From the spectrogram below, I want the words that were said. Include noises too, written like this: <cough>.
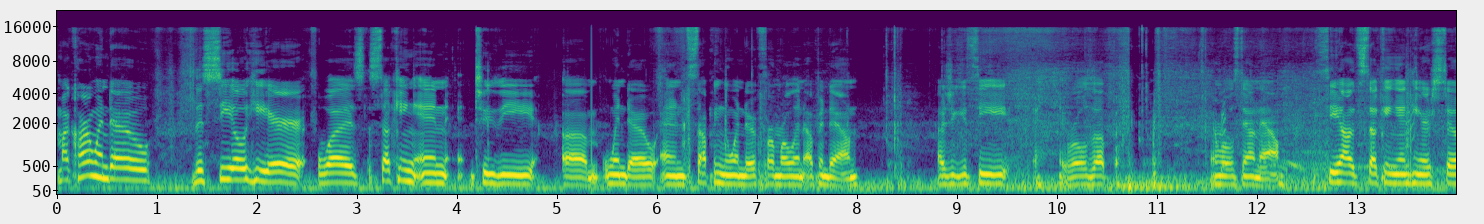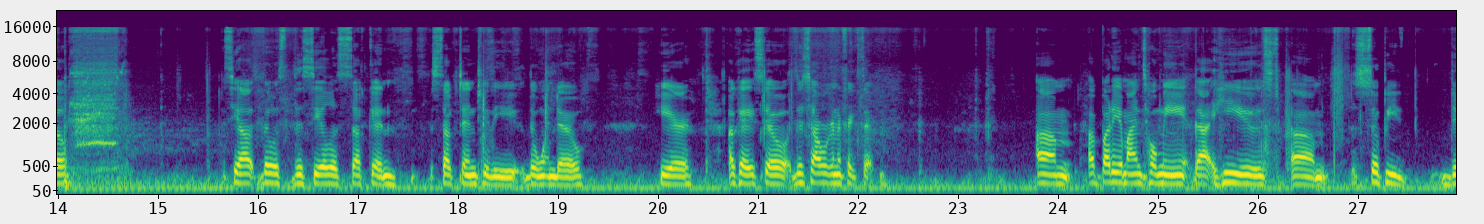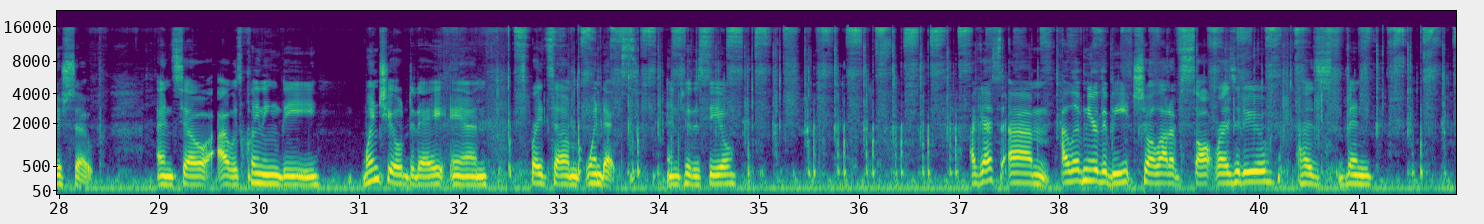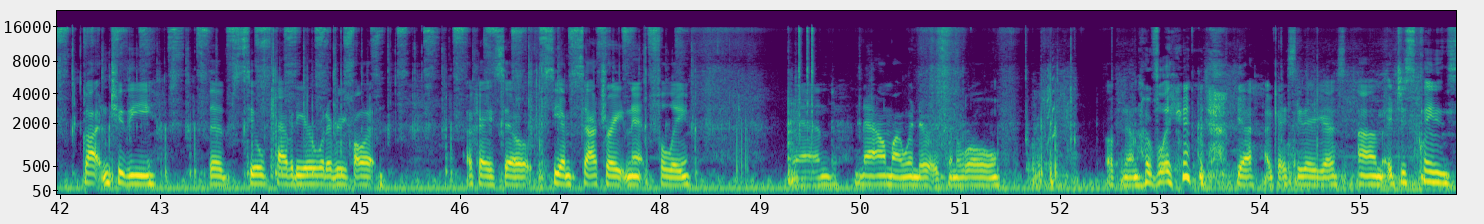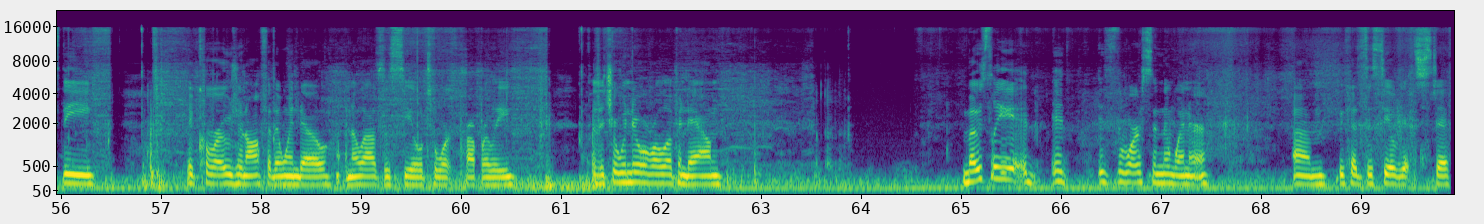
my car window, the seal here was sucking in to the um, window and stopping the window from rolling up and down. As you can see, it rolls up and rolls down now. See how it's sucking in here still? See how those the seal is sucking sucked into the the window here. Okay, so this is how we're gonna fix it. Um, a buddy of mine told me that he used um, soapy dish soap, and so I was cleaning the windshield today and sprayed some Windex into the seal. I guess um, I live near the beach, so a lot of salt residue has been gotten to the the seal cavity or whatever you call it. Okay, so see, I'm saturating it fully, and now my window is gonna roll up and down. <laughs> Hopefully, yeah. Okay, see there you go. Um, it just cleans the the corrosion off of the window and allows the seal to work properly, so that your window will roll up and down. Mostly, it, it is the worst in the winter um, because the seal gets stiff.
